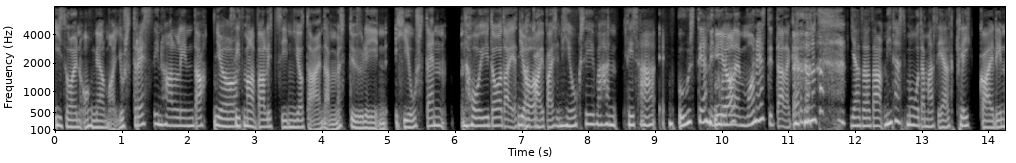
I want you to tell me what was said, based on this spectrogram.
isoin ongelma on just stressinhallinta. Joo. Sitten mä valitsin jotain tämmöistä tyyliin hiusten hoitoa tai että Joo. mä kaipaisin hiuksiin vähän lisää boostia, niin kuin Joo. olen monesti täällä kertonut. ja tota, mitäs muuta mä sieltä klikkailin.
